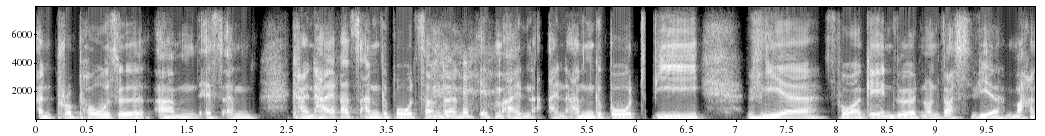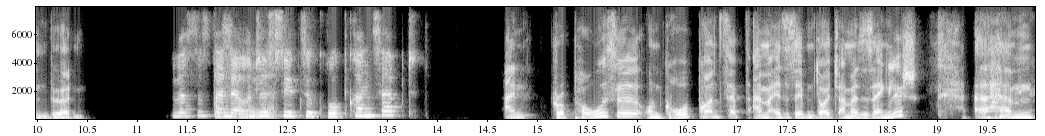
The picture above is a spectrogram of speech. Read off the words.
ein Proposal ähm, ist ein, kein Heiratsangebot, sondern eben ein, ein Angebot, wie wir vorgehen würden und was wir machen würden. Was ist dann der Unterschied zu Grobkonzept? Ein Proposal und Grobkonzept. Einmal ist es eben Deutsch, einmal ist es Englisch. Ähm,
